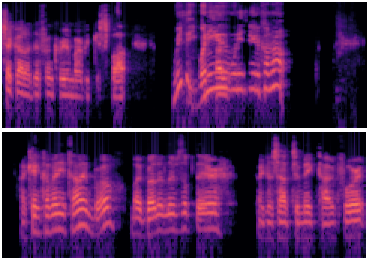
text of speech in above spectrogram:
check out a different Korean barbecue spot. Really? When are you Uh, when are you thinking of coming out? I can come anytime, bro. My brother lives up there. I just have to make time for it.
